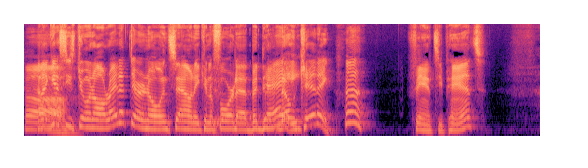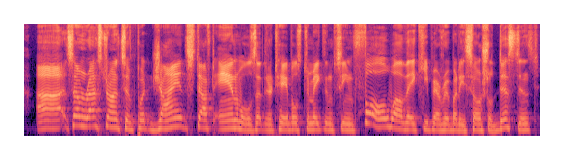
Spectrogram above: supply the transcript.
And I guess he's doing all right up there in Owen Sound. He can afford a bidet. No kidding. Huh. Fancy pants. Uh, some restaurants have put giant stuffed animals at their tables to make them seem full while they keep everybody social distanced.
